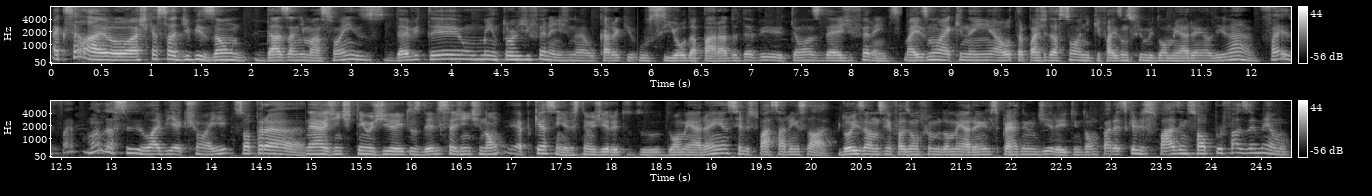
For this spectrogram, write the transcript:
É que sei lá, eu acho que essa divisão das animações deve ter um mentor diferente, né? O cara que. O CEO da parada deve ter umas ideias diferentes. Mas não é que nem a outra parte da Sony que faz uns filmes do Homem-Aranha ali. Ah, faz, faz, manda esse live action aí. Só pra. Né, a gente tem os direitos deles se a gente não. É porque assim, eles têm os direitos do, do Homem-Aranha. Se eles passarem, sei lá, dois anos sem fazer um filme do Homem-Aranha, eles perdem o direito. Então parece que eles fazem só por fazer mesmo.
